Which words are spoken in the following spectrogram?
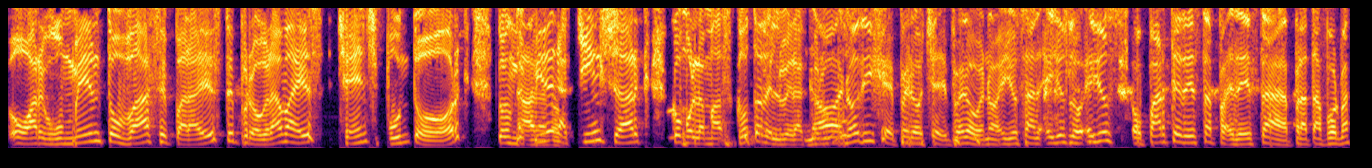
o argumento base para este programa es change.org, donde No, piden no. a King Shark como la mascota del Veracruz. No, no dije, pero che, pero bueno, ellos han, ellos lo, ellos o parte de esta pa- de esta plataforma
